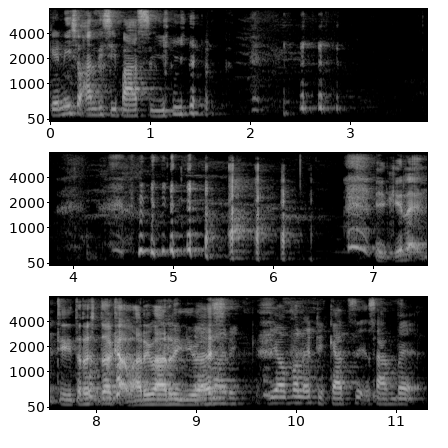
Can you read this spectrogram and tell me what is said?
kene iso antisipasi. Iki lek diterusno gak wari-wari iki, Mas. Ya apa lek di-cut sik sampai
